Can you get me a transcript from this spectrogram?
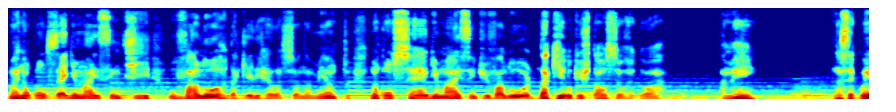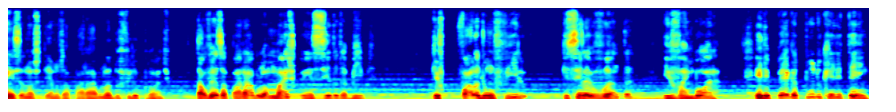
mas não consegue mais sentir o valor daquele relacionamento, não consegue mais sentir valor daquilo que está ao seu redor. Amém? Na sequência, nós temos a parábola do filho pródigo, talvez a parábola mais conhecida da Bíblia, que fala de um filho que se levanta e vai embora. Ele pega tudo que ele tem,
